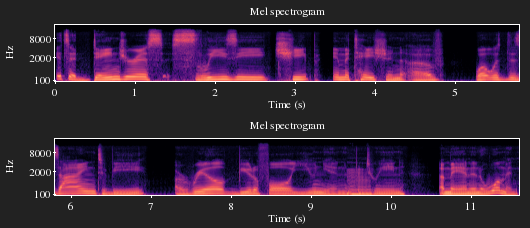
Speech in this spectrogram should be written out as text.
it's a dangerous, sleazy, cheap imitation of what was designed to be a real beautiful union mm-hmm. between a man and a woman.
